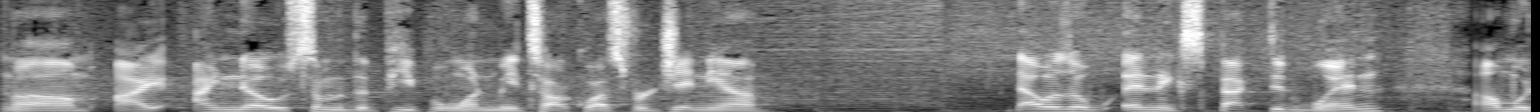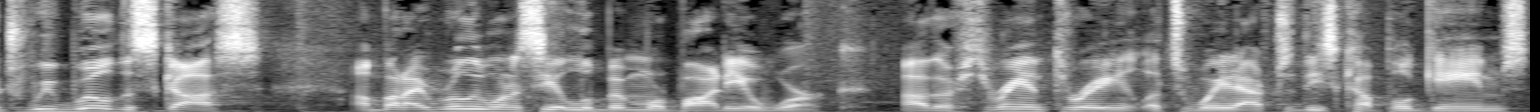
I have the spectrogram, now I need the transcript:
Um, I I know some of the people wanted me to talk West Virginia. That was a, an expected win, um, which we will discuss. Um, but I really want to see a little bit more body of work. Uh, they're three and three. Let's wait after these couple games,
